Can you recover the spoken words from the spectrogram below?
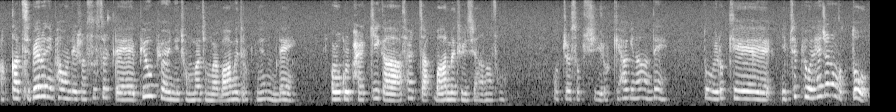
아까 지베르니 파운데이션 썼을 때 피부 표현이 정말 정말 마음에 들었긴 했는데 얼굴 밝기가 살짝 마음에 들지 않아서 어쩔 수 없이 이렇게 하긴 하는데 또 이렇게 입체 표현 해주는 것도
